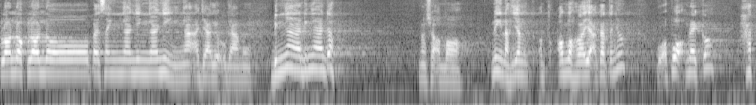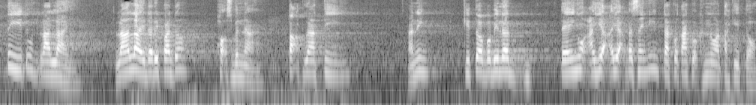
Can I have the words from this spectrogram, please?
Kelolo-kelolo pasal nganyi-nganyi dengan ajaran agama. Dengar-dengar dah. Masya-Allah. Inilah yang Allah rakyat katanya, puak-puak mereka hati itu lalai. Lalai daripada hak sebenar. Tak perhati. Ha, ni kita apabila tengok ayat-ayat pasal ini takut-takut kena atas kita.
